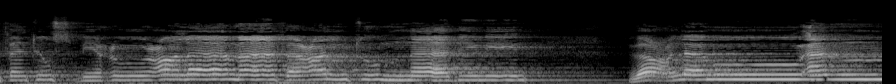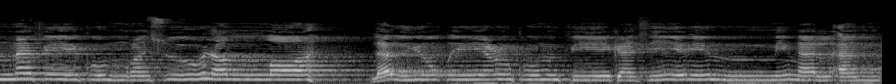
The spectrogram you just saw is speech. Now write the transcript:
فتصبحوا على ما فعلتم نادمين. فاعلموا أن فيكم رسول الله لو يطيعكم في كثير من الأمر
